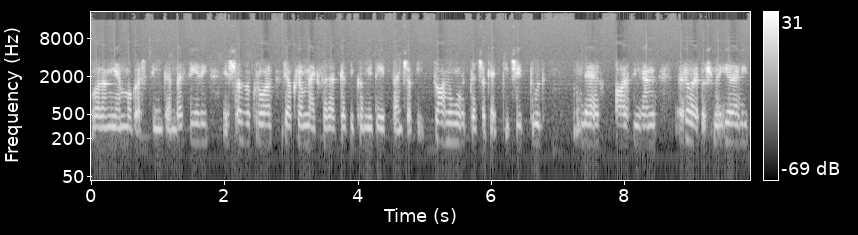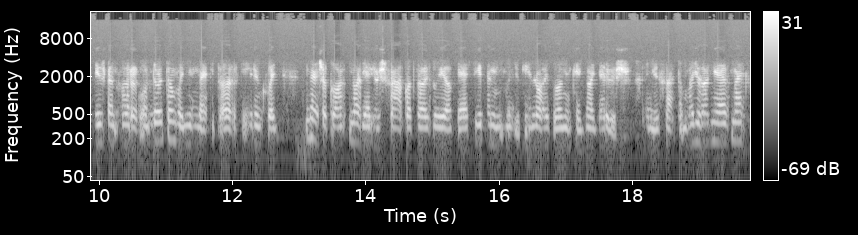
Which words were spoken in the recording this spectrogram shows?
valamilyen magas szinten beszéli, és azokról gyakran megfeledkezik, amit éppen csak így tanult, de csak egy kicsit tud. De az ilyen rajzos megjelenítésben arra gondoltam, hogy mindenkit arra kérünk, hogy ne csak a nagy erős fákat rajzolja a percében, mint mondjuk én rajzolnék egy nagy erős fenyőfát a magyar nyelvnek,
